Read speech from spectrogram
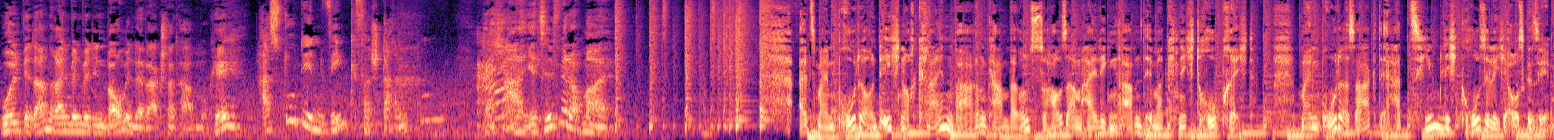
holen wir dann rein, wenn wir den Baum in der Werkstatt haben, okay? Hast du den Wink verstanden? Ja, ja, jetzt hilf mir doch mal. Als mein Bruder und ich noch klein waren, kam bei uns zu Hause am Heiligen Abend immer Knecht Ruprecht. Mein Bruder sagt, er hat ziemlich gruselig ausgesehen.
